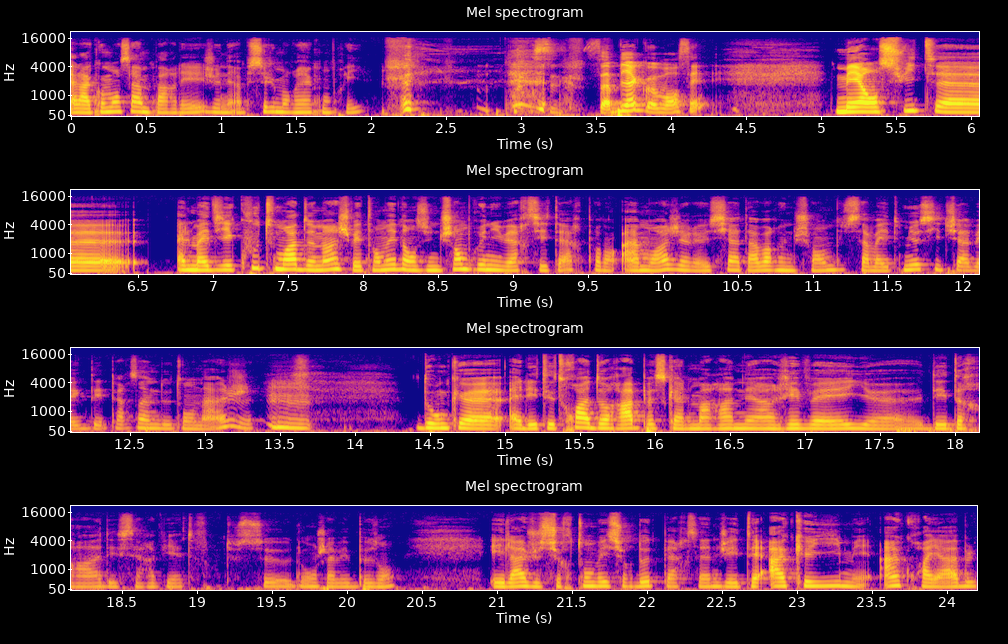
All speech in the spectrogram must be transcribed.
Elle a commencé à me parler, je n'ai absolument rien compris. ça a bien commencé. Mais ensuite, euh, elle m'a dit écoute, moi demain, je vais t'emmener dans une chambre universitaire pendant un mois. J'ai réussi à t'avoir une chambre. Ça va être mieux si tu es avec des personnes de ton âge. Donc, euh, elle était trop adorable parce qu'elle m'a ramené un réveil, euh, des draps, des serviettes, enfin, tout ce dont j'avais besoin. Et là, je suis retombée sur d'autres personnes. J'ai été accueillie, mais incroyable.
